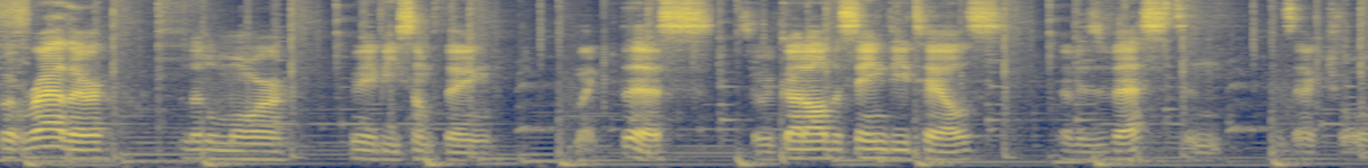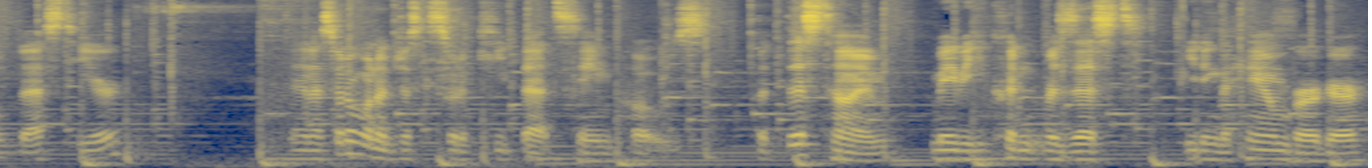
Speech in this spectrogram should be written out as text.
but rather a little more maybe something like this. So we've got all the same details of his vest and his actual vest here. And I sort of want to just sort of keep that same pose. But this time, maybe he couldn't resist eating the hamburger,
